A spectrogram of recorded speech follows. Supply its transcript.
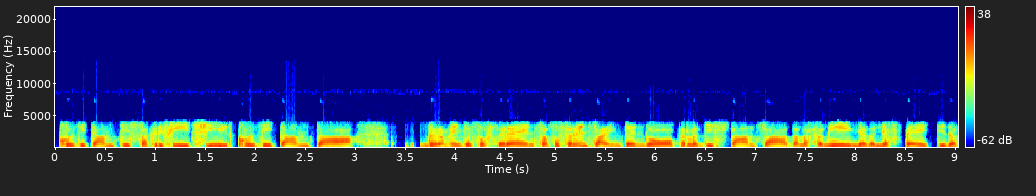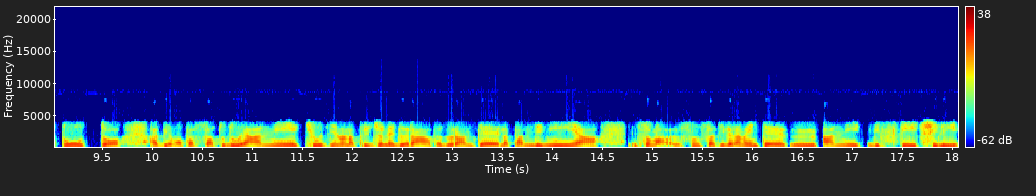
così tanti sacrifici, così tanta veramente sofferenza, sofferenza intendo per la distanza dalla famiglia, dagli affetti, da tutto. Abbiamo passato due anni chiusi in una prigione dorata durante la pandemia, insomma sono stati veramente mh, anni difficili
